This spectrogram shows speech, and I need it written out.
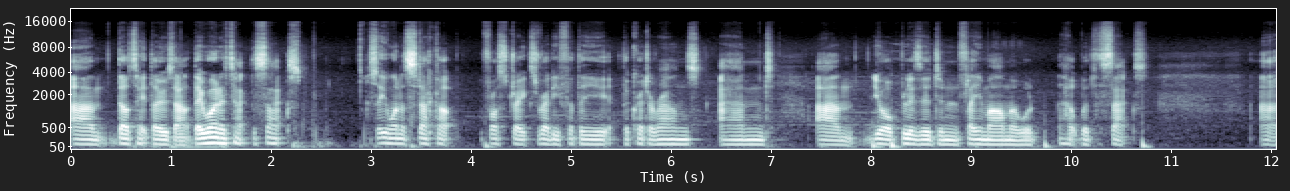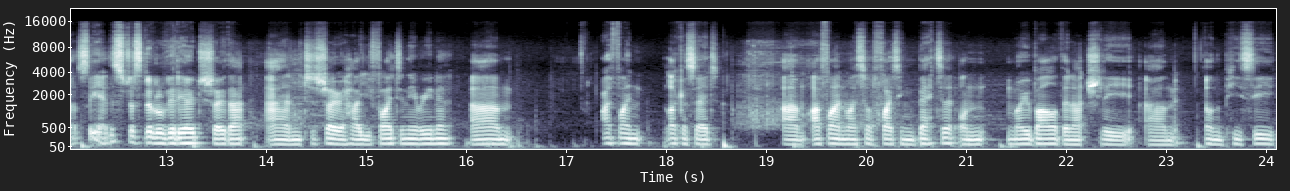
um, they'll take those out. They won't attack the sacks, so you want to stack up frost drakes ready for the the critter rounds, and um, your blizzard and flame armor will help with the sacks. Uh, so yeah, this is just a little video to show that and to show how you fight in the arena. Um, I find, like I said, um, I find myself fighting better on mobile than actually um, on the PC.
